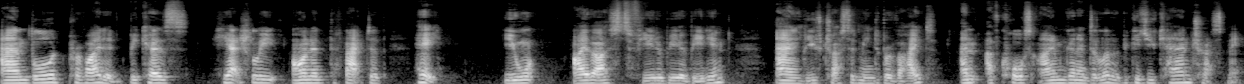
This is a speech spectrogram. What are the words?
And the Lord provided because He actually honored the fact of, "Hey." you want I've asked for you to be obedient and you've trusted me to provide and of course I'm going to deliver because you can trust me.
